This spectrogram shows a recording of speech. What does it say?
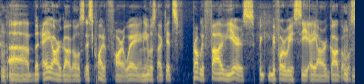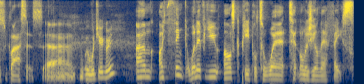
Uh, but AR goggles is quite a far away." And he was like, "It's." Probably five years be- before we see AR goggles glasses. Uh, would you agree? Um, I think whenever you ask people to wear technology on their face,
